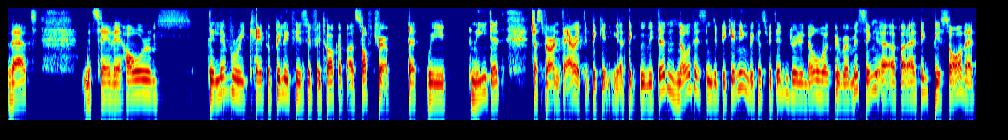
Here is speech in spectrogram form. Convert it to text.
that, let's say, the whole delivery capabilities, if we talk about software, that we needed just weren't there at the beginning. I think we, we didn't know this in the beginning because we didn't really know what we were missing. Uh, but I think we saw that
